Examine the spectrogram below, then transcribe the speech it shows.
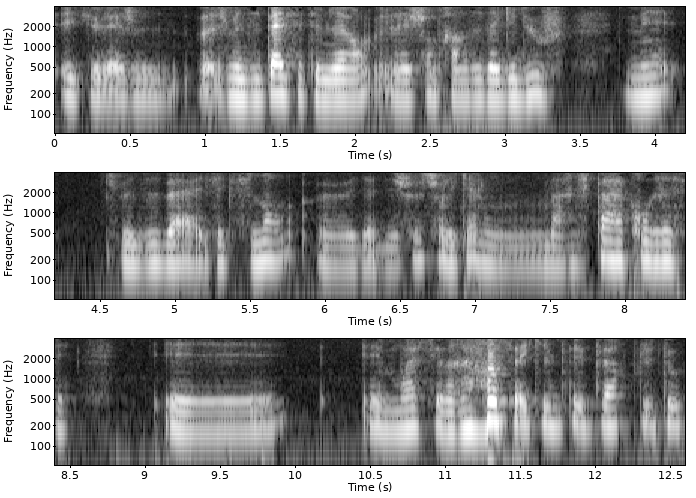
et que là, je me dis, bah, je me dis pas c'était mieux avant. Là, je suis en train de divaguer de ouf. Mais je me dis, bah, effectivement, euh, il y a des choses sur lesquelles on n'arrive pas à progresser. Et, et moi, c'est vraiment ça qui me fait peur plutôt.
